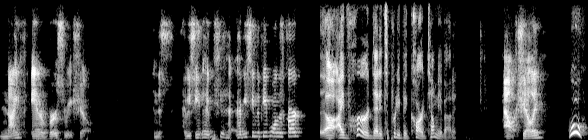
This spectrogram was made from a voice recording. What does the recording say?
ninth anniversary show. And this, have you seen? Have you seen, have you seen the people on this card? uh, I've heard that it's a pretty big card. Tell me about it. Alex Shelley, Woo!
